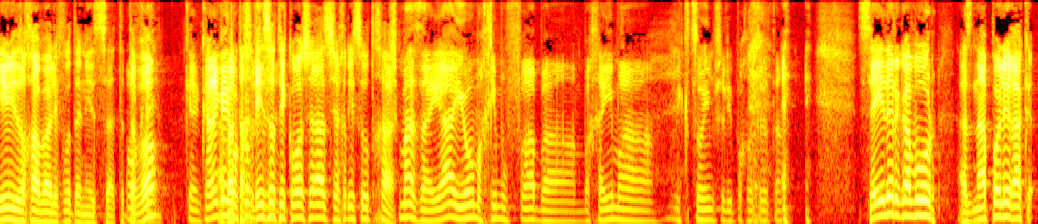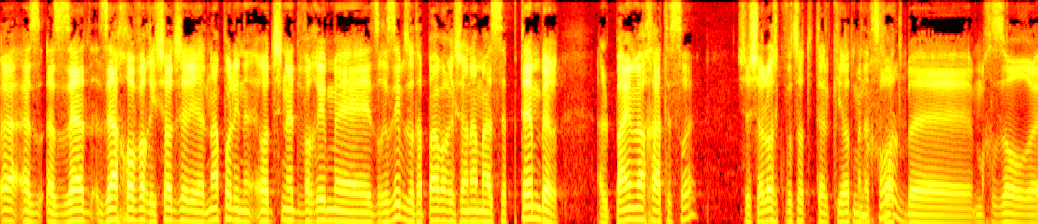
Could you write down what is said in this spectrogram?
אם היא זוכה באליפות, אני אסע. אתה תבוא? אוקיי. כן, כרגע היא אבל תכניס. אותי כמו שאז, שיכניסו אותך. שמע, זה היה היום הכי מופרע בחיים המקצועיים שלי, פחות או יותר. סיידר גבור. אז נפולי רק, אז, אז זה, זה החוב הראשון שלי על נפולי. עוד שני דברים אה, זריזים, זאת הפעם הראשונה מהספטמבר 2011, ששלוש קבוצות איטלקיות מנצחות נכון. במחזור אה,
